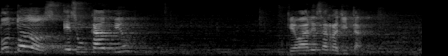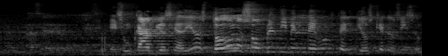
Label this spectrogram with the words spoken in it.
Punto 2, es un cambio que va en esa rayita. Es un cambio hacia Dios. Todos los hombres viven lejos del Dios que los hizo.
